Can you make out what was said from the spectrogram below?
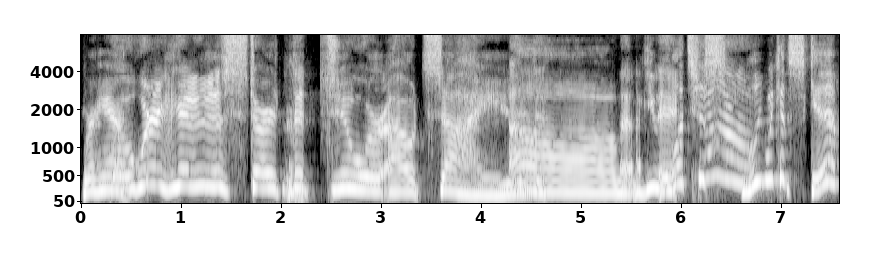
We're here. Well, we're going to start the tour outside. Um, you uh, let's just we, we can skip.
